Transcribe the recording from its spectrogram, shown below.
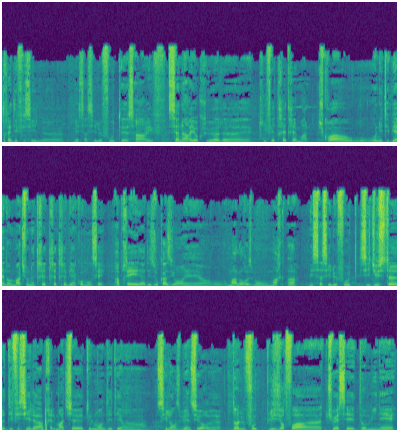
Très difficile, euh, mais ça c'est le foot, euh, ça arrive. Scénario cruel euh, qui fait très très mal. Je crois on était bien dans le match, on a très très très bien commencé. Après il y a des occasions et malheureusement on marque pas. Mais ça c'est le foot. C'est juste difficile. Après le match, tout le monde était en silence bien sûr. Dans le foot, plusieurs fois tu essaies de dominer.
